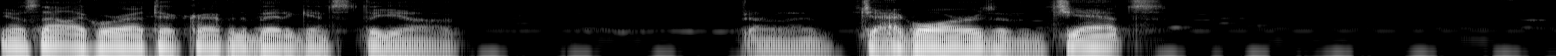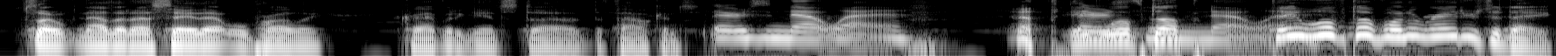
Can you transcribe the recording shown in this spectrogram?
know, it's not like we're out there crapping the bed against the uh, I don't know, Jaguars or the Jets. So now that I say that, we'll probably crap it against uh, the Falcons. There's no way. They There's whooped up. no way. They whooped up on the Raiders today. It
